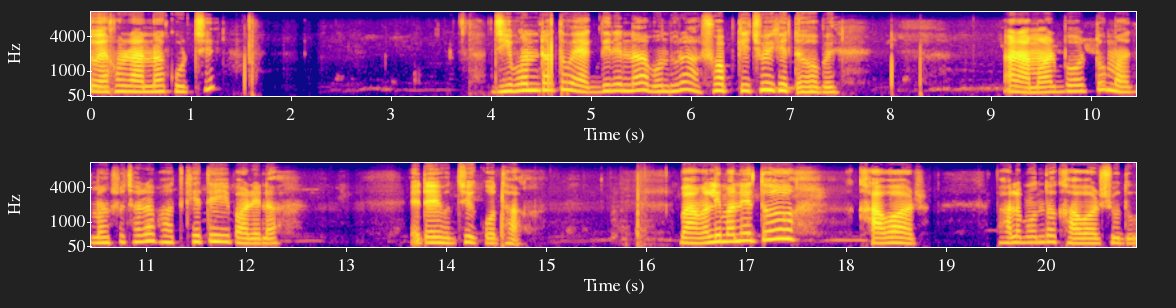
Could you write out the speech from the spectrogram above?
তো এখন রান্না করছি। জীবনটা তো একদিনের না, বন্ধুরা সব কিছুই খেতে হবে। আর আমার বর তো মাছ, মাংস ছাড়া ভাত খেতেই পারে না। এটাই হচ্ছে কথা। বাঙালি মানে তো খাওয়ার, ভালো মন্দ খাওয়ার শুধু।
